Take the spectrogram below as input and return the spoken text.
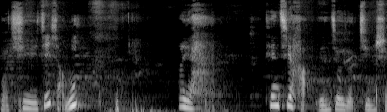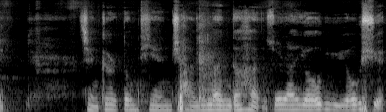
我去接小蜜。哎呀，天气好，人就有精神。整个冬天沉闷的很，虽然有雨有雪，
